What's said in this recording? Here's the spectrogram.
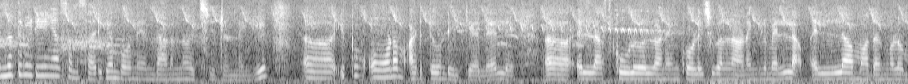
ഇന്നത്തെ വീഡിയോ ഞാൻ സംസാരിക്കാൻ പോകുന്നത് എന്താണെന്ന് വെച്ചിട്ടുണ്ടെങ്കിൽ ഇപ്പോൾ ഓണം അടുത്തുകൊണ്ടിരിക്കുകയല്ലേ അല്ലേ? എല്ലാ സ്കൂളുകളിലാണെങ്കിലും കോളേജുകളിലാണെങ്കിലും എല്ലാം എല്ലാ മതങ്ങളും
